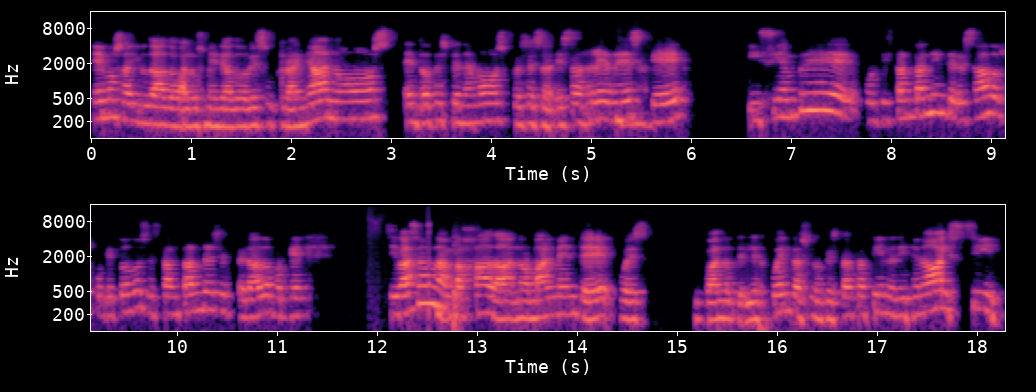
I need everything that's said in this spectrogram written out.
hemos ayudado a los mediadores ucranianos, entonces tenemos pues esas redes que, y siempre porque están tan interesados, porque todos están tan desesperados, porque si vas a una embajada, normalmente, pues cuando te, les cuentas lo que estás haciendo, dicen, ay, sí,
